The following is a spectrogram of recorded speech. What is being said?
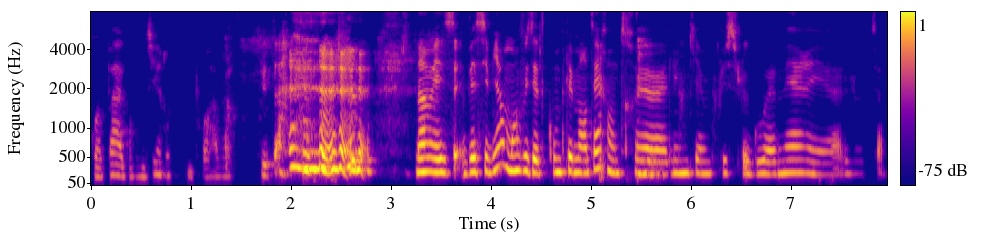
pourquoi pas agrandir On pourra voir plus tard. non, mais c'est ben, bien, moins vous êtes complémentaires entre euh, l'une qui aime plus le goût amer et euh, l'autre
